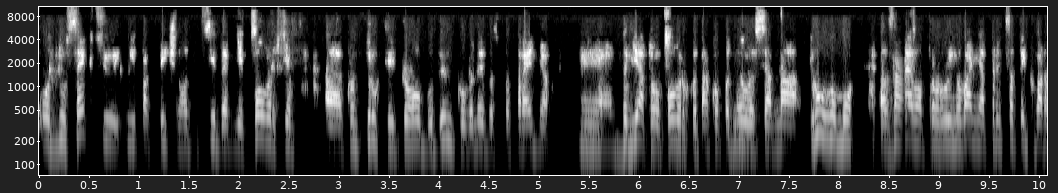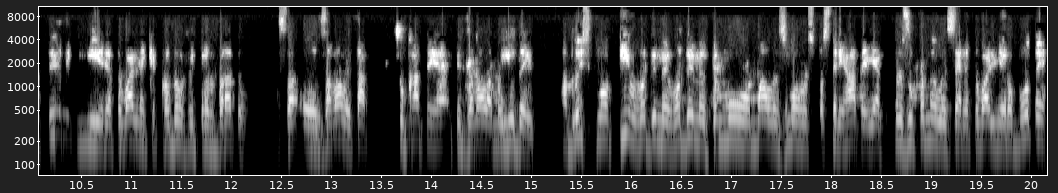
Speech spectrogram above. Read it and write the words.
одну секцію, і фактично от всі дев'ять поверхів конструкції цього будинку вони безпосередньо дев'ятого поверху так опинилися на другому. Знаємо про руйнування 30 квартир, і рятувальники продовжують розбирати за- завали та шукати під завалами людей. А близько півгодини години тому мали змогу спостерігати, як призупинилися рятувальні роботи, е,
